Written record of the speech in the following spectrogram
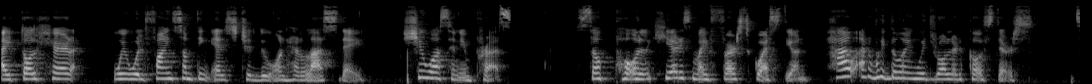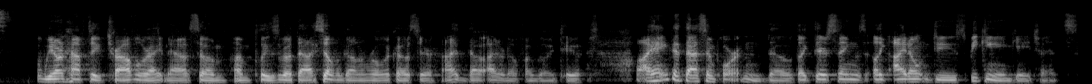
I told her we will find something else to do on her last day. She wasn't impressed. So, Paul, here is my first question How are we doing with roller coasters? we don't have to travel right now, so I'm I'm pleased about that. I still haven't gone on a roller coaster. I don't, I don't know if I'm going to. I think that that's important though. Like there's things like I don't do speaking engagements.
